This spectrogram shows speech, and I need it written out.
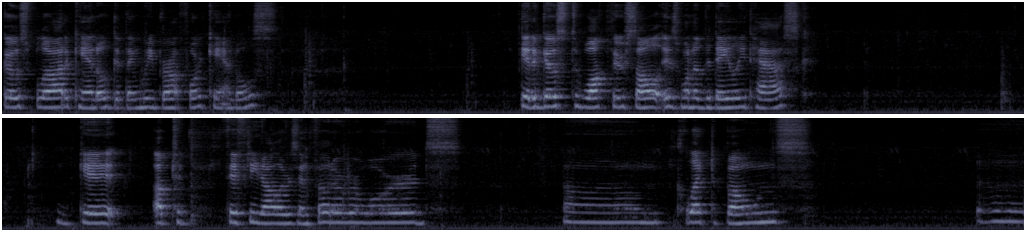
ghost blow out a candle. Good thing we brought four candles. Get a ghost to walk through salt is one of the daily tasks get up to fifty dollars in photo rewards. Um, collect bones. Uh,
